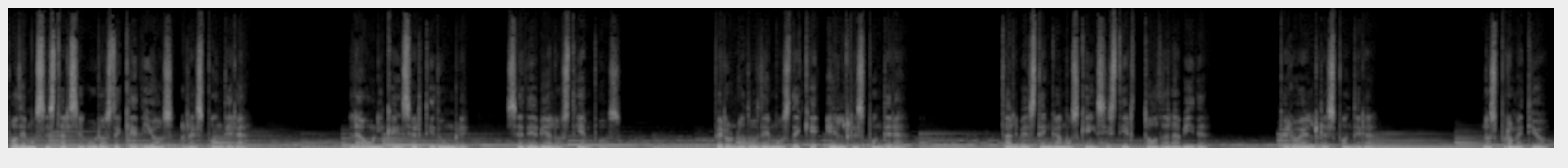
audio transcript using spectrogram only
Podemos estar seguros de que Dios responderá. La única incertidumbre se debe a los tiempos, pero no dudemos de que Él responderá Tal vez tengamos que insistir toda la vida, pero Él responderá. Nos prometió,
